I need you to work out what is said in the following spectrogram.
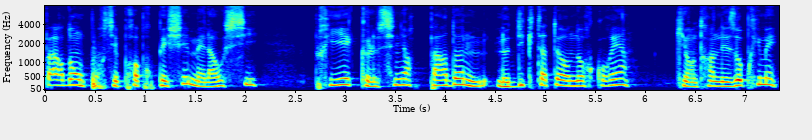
pardon pour ses propres péchés, mais elle a aussi prié que le Seigneur pardonne le dictateur nord-coréen qui est en train de les opprimer.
